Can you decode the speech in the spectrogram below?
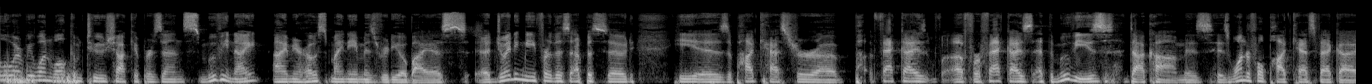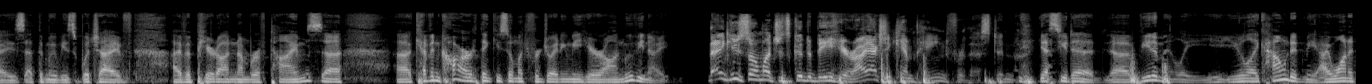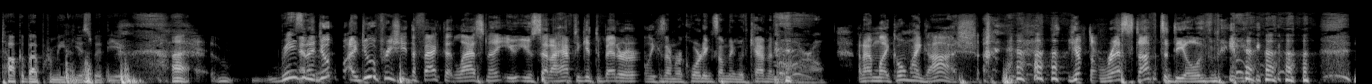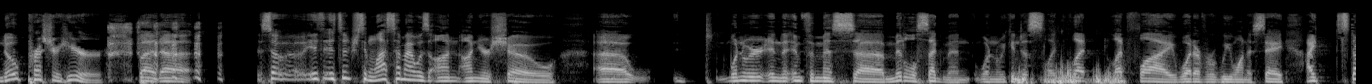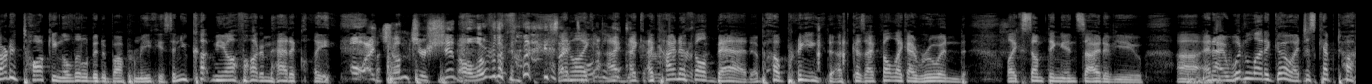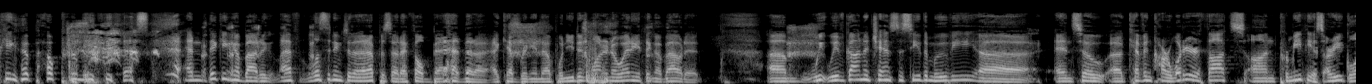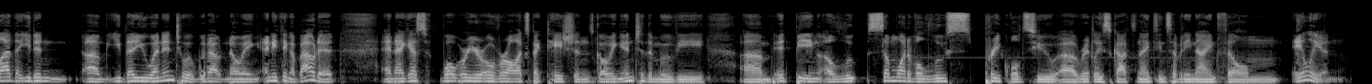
Hello, everyone. Welcome to ShockYa Presents Movie Night. I'm your host. My name is Rudie Obias. Uh, joining me for this episode, he is a podcaster, uh, P- Fat Guys uh, for Fat Guys at the Movies.com is his wonderful podcast, Fat Guys at the Movies, which I've I've appeared on a number of times. Uh, uh, Kevin Carr, thank you so much for joining me here on Movie Night. Thank you so much. It's good to be here. I actually campaigned for this, didn't I? Yes, you did. Uh, vehemently, you, you like hounded me. I want to talk about Prometheus with you. Uh, reason And I do I do appreciate the fact that last night you, you said I have to get to bed early because I'm recording something with Kevin tomorrow. and I'm like, oh my gosh. you have to rest up to deal with me. no pressure here. But uh, so it's, it's interesting. Last time I was on on your show, uh, when we're in the infamous uh, middle segment, when we can just like let let fly whatever we want to say, I started talking a little bit about Prometheus, and you cut me off automatically. oh, I jumped your shit all over the place. and I like totally I, I, I kind of felt bad about bringing it up because I felt like I ruined like something inside of you, uh, and I wouldn't let it go. I just kept talking about Prometheus and thinking about it. Listening to that episode, I felt bad that I, I kept bringing it up when you didn't want to know anything about it. Um, we, we've gotten a chance to see the movie, uh, and so uh, Kevin Carr, what are your thoughts on Prometheus? Are you glad that you didn't um, you, that you went into it without knowing anything about it? And I guess what were your overall expectations going into the movie? Um, it being a loo- somewhat of a loose prequel to uh, Ridley Scott's 1979 film Alien.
